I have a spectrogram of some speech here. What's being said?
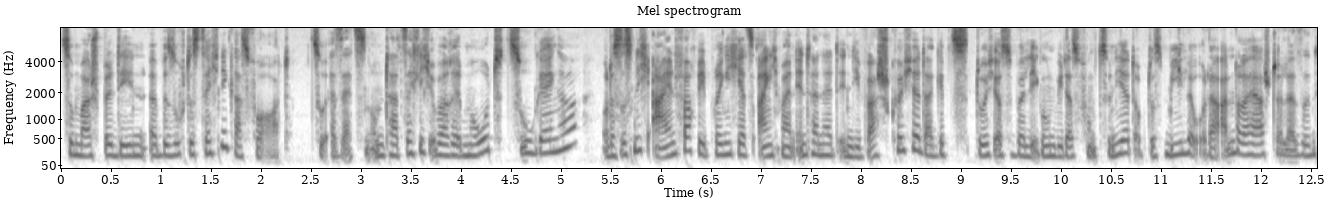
zum Beispiel den äh, Besuch des Technikers vor Ort zu ersetzen, um tatsächlich über Remote-Zugänge Und das ist nicht einfach. Wie bringe ich jetzt eigentlich mein Internet in die Waschküche? Da gibt es durchaus Überlegungen, wie das funktioniert, ob das Miele oder andere Hersteller sind.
